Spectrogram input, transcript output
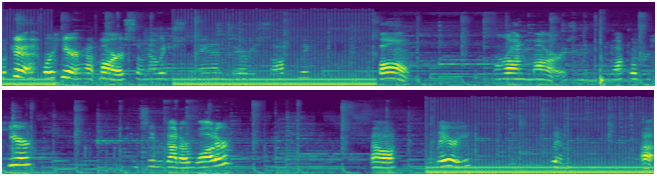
Okay, we're here at Mars, so now we just land very softly. Boom. We're on Mars. And if we walk over here, you can see we got our water. Oh, Larry, swim. Uh,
